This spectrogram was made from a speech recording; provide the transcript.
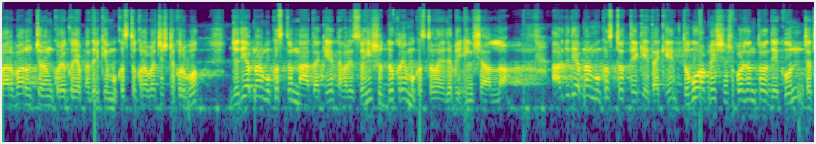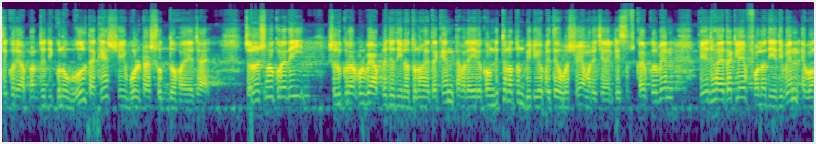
বারবার উচ্চারণ করে করে আপনাদেরকে মুখস্থ করাবার চেষ্টা করব। যদি আপনার মুখস্থ না থাকে, তাহলে সহি শুদ্ধ করে মুখস্থ হয়ে যাবে, ইনশাআল্লাহ। আর যদি আপনার মুখস্থ থেকে থাকে, তবুও আপনি শেষ পর্যন্ত দেখুন, যাতে করে আপনার যদি কোনো ভুল থাকে, সেই ভুলটা শুদ্ধ হয়ে যায়। চলুন শুরু করে দিই। শুরু করার পূর্বে আপনি যদি নতুন হয়ে থাকেন, তাহলে এরকম নিত্য নতুন ভিডিও পেতে অবশ্যই আমার এই চ্যানেলটি সাবস্ক্রাইব করবেন। পেজ হয়ে থাকলে ফলো দিয়ে দিবেন এবং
